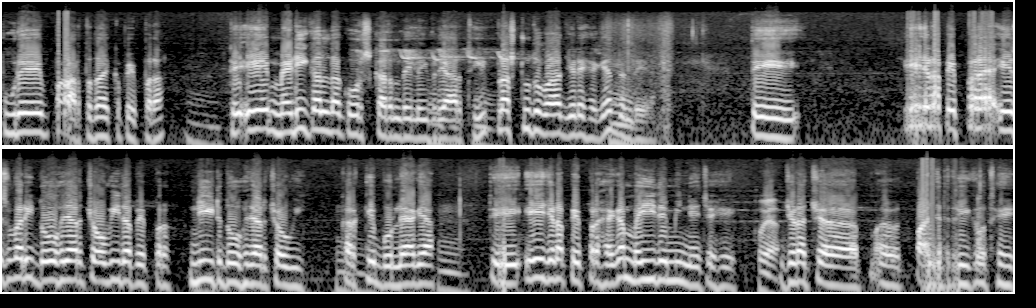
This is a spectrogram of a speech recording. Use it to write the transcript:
ਪੂਰੇ ਭਾਰਤ ਦਾ ਇੱਕ ਪੇਪਰ ਆ। ਤੇ ਇਹ ਮੈਡੀਕਲ ਦਾ ਕੋਰਸ ਕਰਨ ਦੇ ਲਈ ਵਿਦਿਆਰਥੀ ਪਲੱਸ 2 ਤੋਂ ਬਾਅਦ ਜਿਹੜੇ ਹੈਗੇ ਆ ਦਿੰਦੇ ਆ। ਤੇ ਇਹ ਜਿਹੜਾ ਪੇਪਰ ਹੈ ਇਸ ਵਾਰੀ 2024 ਦਾ ਪੇਪਰ ਨੀਟ 2024 ਕਰਕੇ ਬੋਲਿਆ ਗਿਆ। ਤੇ ਇਹ ਜਿਹੜਾ ਪੇਪਰ ਹੈਗਾ ਮਈ ਦੇ ਮਹੀਨੇ 'ਚ ਇਹ ਜਿਹੜਾ 5 ਤਰੀਕ ਉਥੇ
